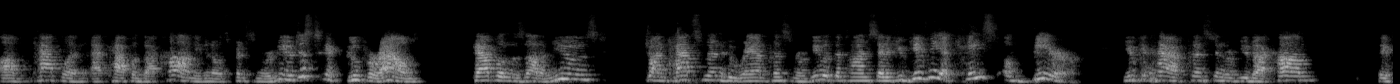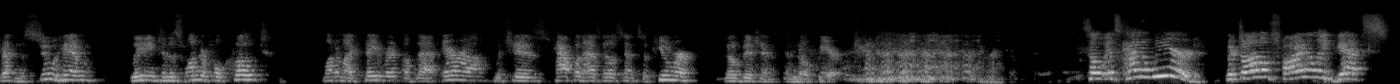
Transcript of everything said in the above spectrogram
um, Kaplan at Kaplan.com, even though it's Princeton Review, just to goof around. Kaplan was not amused. John Katzman, who ran Princeton Review at the time, said, if you give me a case of beer, you can have princetonreview.com. They threatened to sue him, leading to this wonderful quote, one of my favorite of that era, which is Kaplan has no sense of humor, no vision, and no beer. so it's kind of weird. McDonald's finally gets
